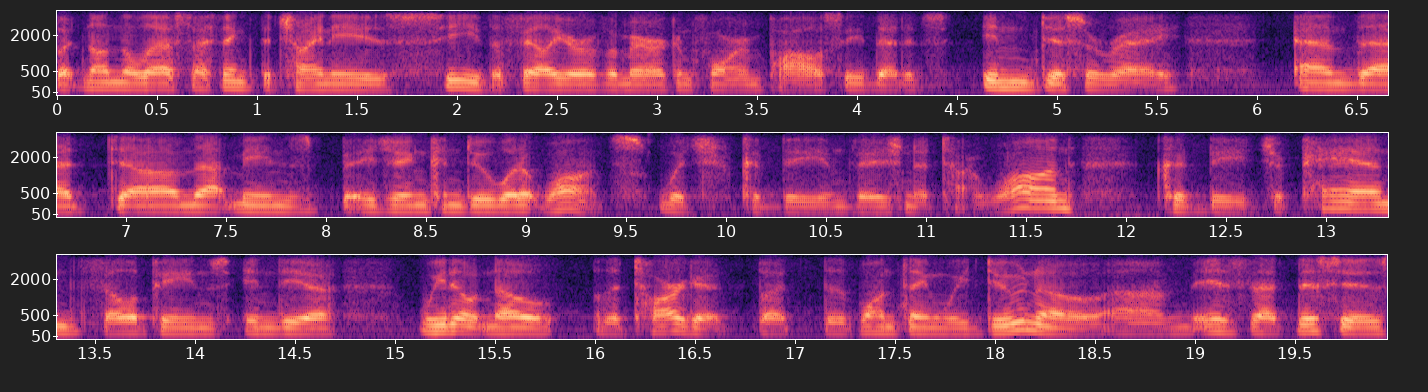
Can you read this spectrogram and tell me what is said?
But nonetheless, I think the Chinese see the failure of American foreign policy, that it's in disarray, and that um, that means Beijing can do what it wants, which could be invasion of Taiwan, could be Japan, Philippines, India. We don't know the target, but the one thing we do know um, is that this is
